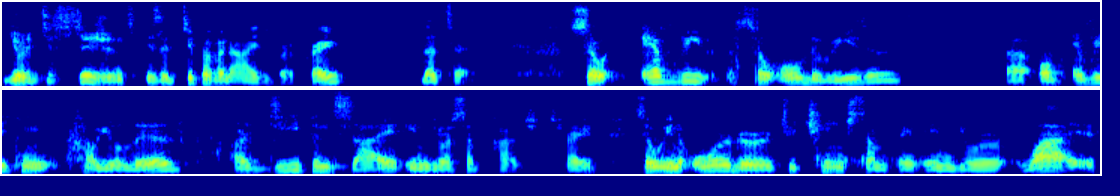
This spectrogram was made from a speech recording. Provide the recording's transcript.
your decisions is a tip of an iceberg right? That's it. So every so all the reasons uh, of everything how you live are deep inside in your subconscious right? So in order to change something in your life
